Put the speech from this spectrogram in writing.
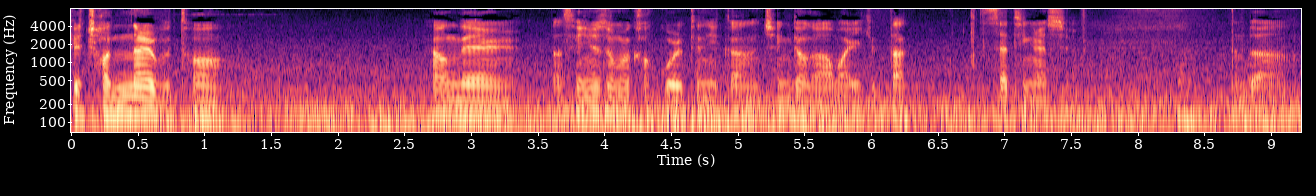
그 전날부터 형 내일 나 생일 선물 갖고 올 테니까 챙겨가 막 이렇게 딱 세팅을 했어요. And um,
